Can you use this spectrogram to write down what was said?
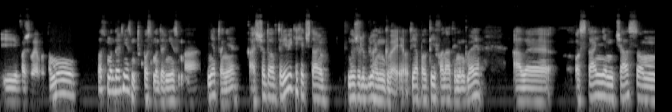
і важливо. Тому постмодернізм то постмодернізм, а ні, то ні. А щодо авторів, яких я читаю, дуже люблю Гемінгвея. От я палкий фанат Гемінгвея, але останнім часом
